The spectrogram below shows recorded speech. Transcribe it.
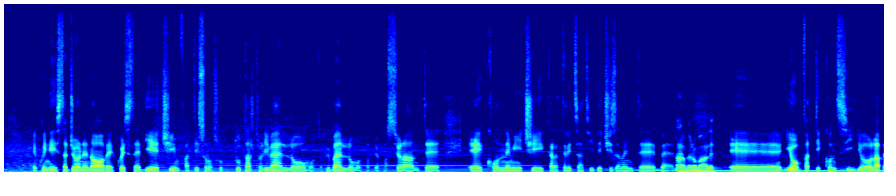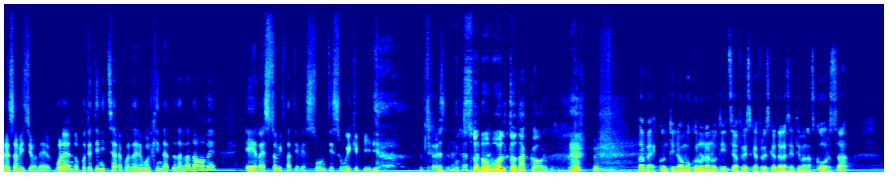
e quindi stagione 9 e questa è 10, infatti sono su tutt'altro livello, molto più bello, molto più appassionante e con nemici caratterizzati decisamente bene. Ah, meno male. E io infatti consiglio la presa visione. Volendo potete iniziare a guardare Walking Dead dalla 9 e il resto vi fate i riassunti su Wikipedia. Cioè, Sono molto d'accordo. Vabbè, continuiamo con una notizia fresca fresca della settimana scorsa,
